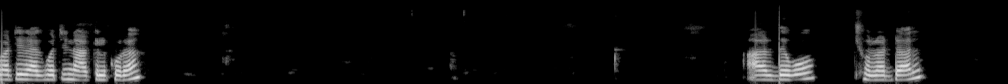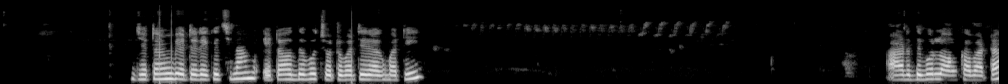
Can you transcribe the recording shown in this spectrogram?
বাটির এক বাটি নারকেল কোড়া। আর দেব ছোলার ডাল। যেটা আমি বেটে রেখেছিলাম, এটাও দেব ছোট বাটির এক বাটি। আর দেব লঙ্কা বাটা।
